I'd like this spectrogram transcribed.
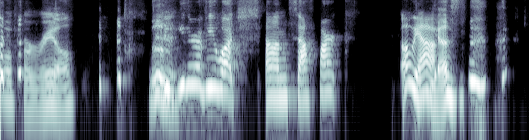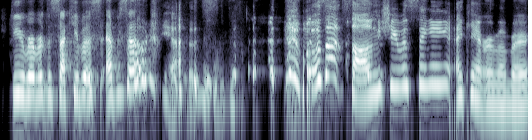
oh, for real. Do either of you watch um, South Park? oh, yeah. Yes. Do you remember the succubus episode? Yes. what was that song she was singing? I can't remember.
